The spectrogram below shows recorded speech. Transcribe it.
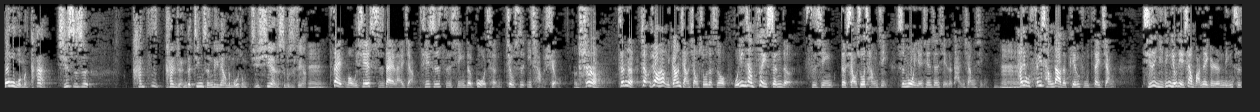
包括我们看，其实是看自看人的精神力量的某种极限，是不是这样？嗯，在某些时代来讲，其实死刑的过程就是一场秀。是啊，真的，像就好像你刚刚讲小说的时候，我印象最深的死刑的小说场景是莫言先生写的《檀香刑》。嗯嗯，他用非常大的篇幅在讲。其实已经有点像把那个人临时，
